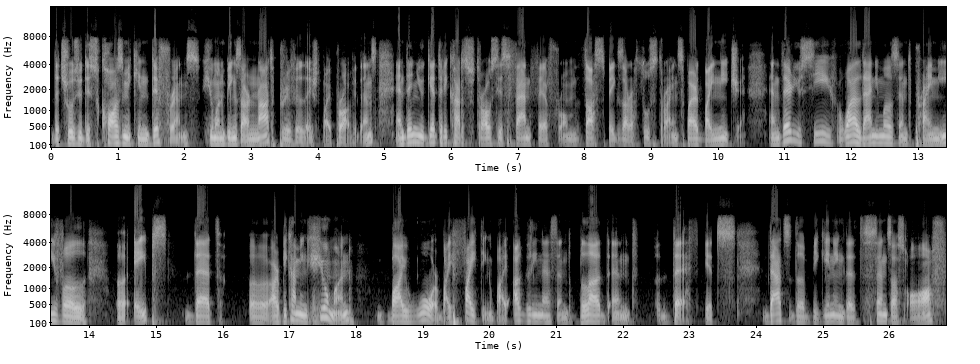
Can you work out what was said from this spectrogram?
that shows you this cosmic indifference. Human beings are not privileged by providence. And then you get Richard Strauss's fanfare from Thus Spake Zarathustra, inspired by Nietzsche. And there you see wild animals and primeval uh, apes that uh, are becoming human by war, by fighting, by ugliness and blood and death. It's that's the beginning that sends us off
